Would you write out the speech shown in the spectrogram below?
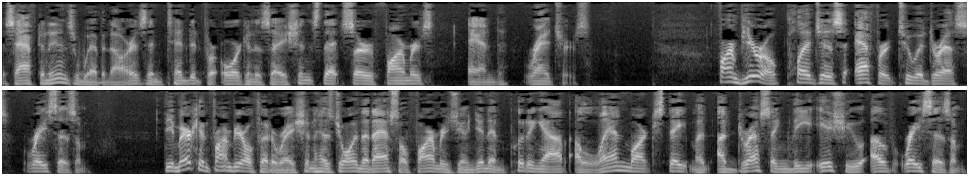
This afternoon's webinar is intended for organizations that serve farmers and ranchers. Farm Bureau pledges effort to address racism. The American Farm Bureau Federation has joined the National Farmers Union in putting out a landmark statement addressing the issue of racism.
